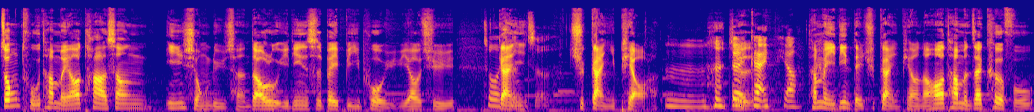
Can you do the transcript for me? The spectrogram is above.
中途他们要踏上英雄旅程道路，一定是被逼迫于要去。干一去干一票了，嗯，对，干一票，他们一定得去干一票，然后他们在克服，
